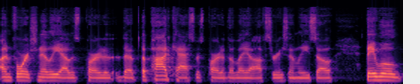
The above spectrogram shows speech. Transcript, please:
unfortunately, I was part of the the podcast was part of the layoffs recently. So they will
